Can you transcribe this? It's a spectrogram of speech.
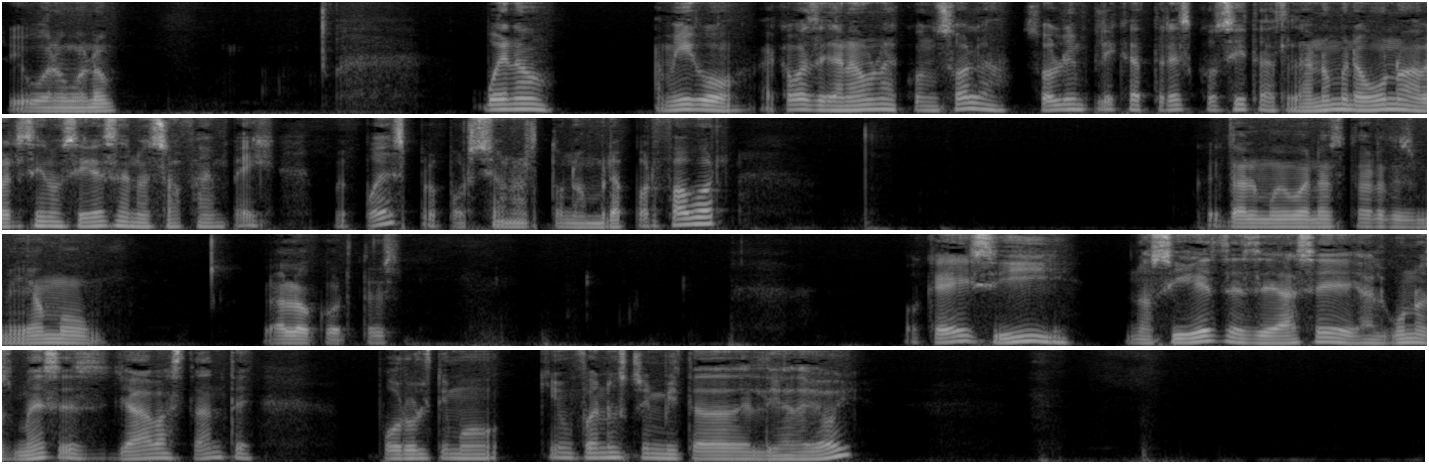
Sí, bueno, bueno. Bueno, amigo, acabas de ganar una consola. Solo implica tres cositas. La número uno, a ver si nos sigues en nuestra fanpage. ¿Me puedes proporcionar tu nombre, por favor? ¿Qué tal? Muy buenas tardes. Me llamo Lalo Cortés. Ok, sí, nos sigues desde hace algunos meses, ya bastante. Por último, ¿quién fue nuestra invitada del día de hoy?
